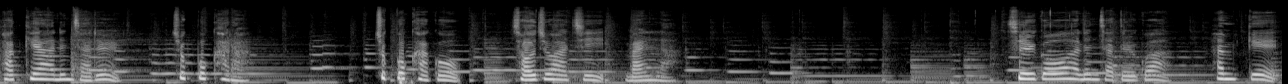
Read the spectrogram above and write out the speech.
박해하는 자를 축복하라. 축복하고 저주하지 말라. 즐거워하는 자들과 함께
